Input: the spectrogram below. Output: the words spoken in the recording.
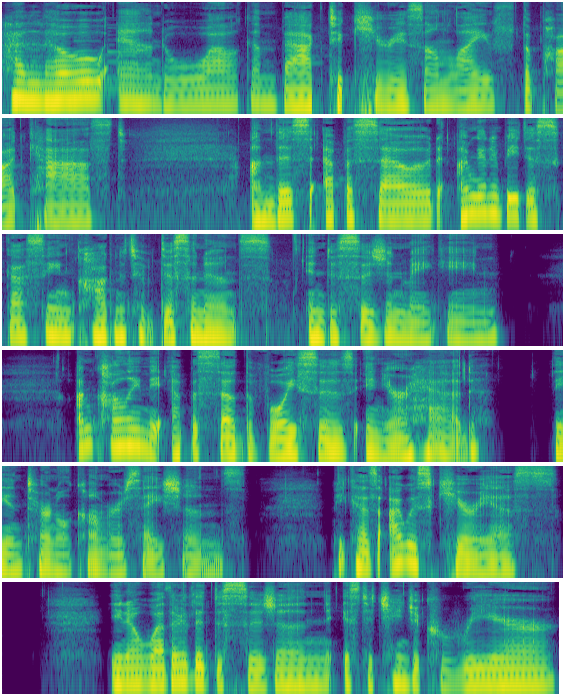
Hello, and welcome back to Curious on Life, the podcast. On this episode, I'm going to be discussing cognitive dissonance in decision making. I'm calling the episode The Voices in Your Head, the internal conversations, because I was curious, you know, whether the decision is to change a career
